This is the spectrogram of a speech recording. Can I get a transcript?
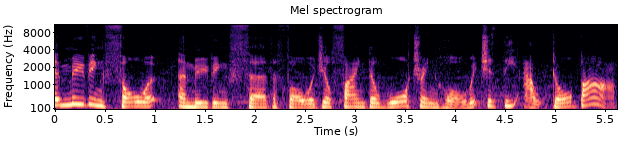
And moving forward and moving further forward, you'll find the watering hole, which is the outdoor bar.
